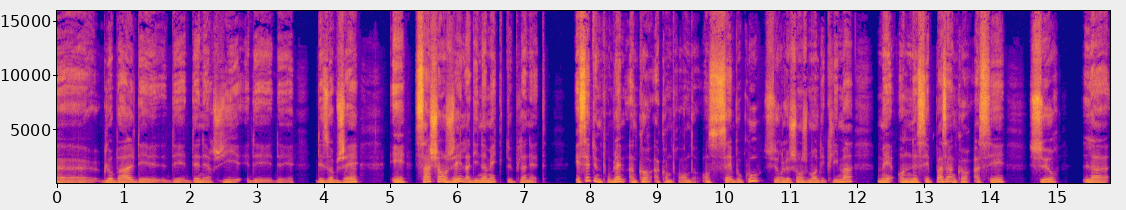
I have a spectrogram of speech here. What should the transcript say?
euh, globale d'énergie et des, des, objets. Et ça a changé la dynamique du planète. Et c'est un problème encore à comprendre. On sait beaucoup sur le changement du climat, mais on ne sait pas encore assez sur la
